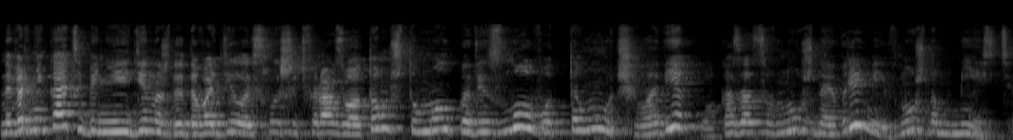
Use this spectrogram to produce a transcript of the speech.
Наверняка тебе не единожды доводилось слышать фразу о том, что, мол, повезло вот тому человеку оказаться в нужное время и в нужном месте.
